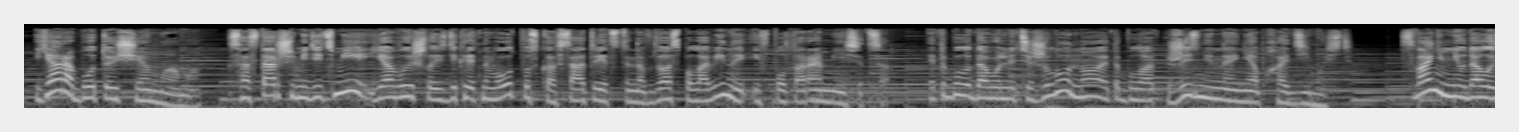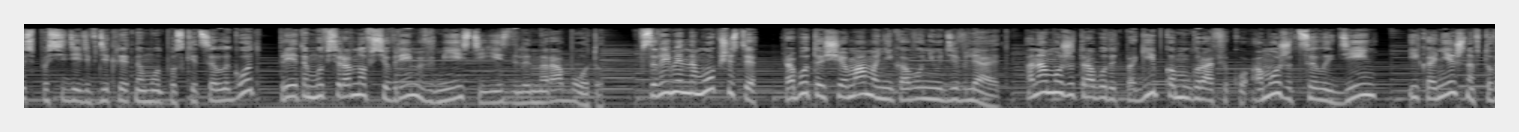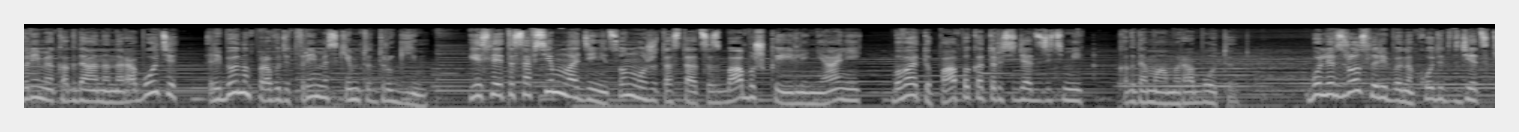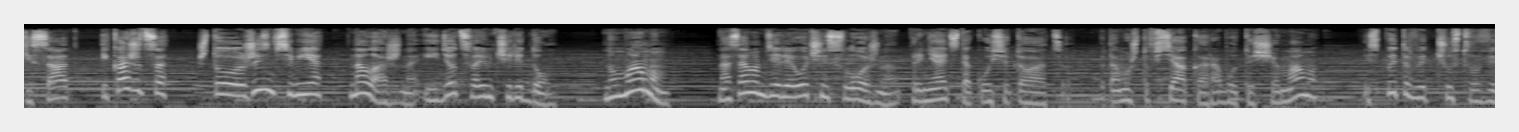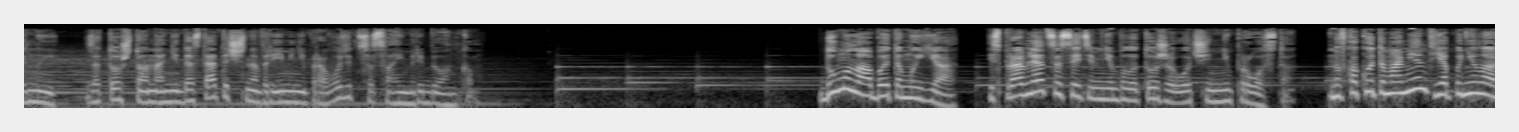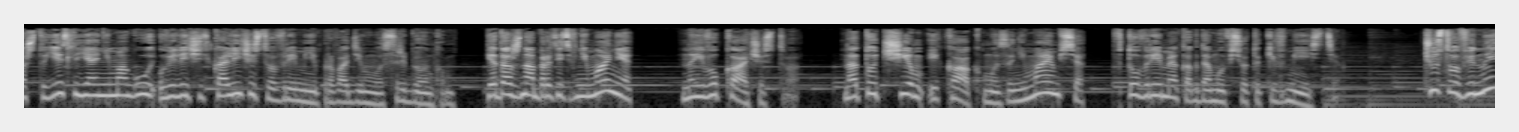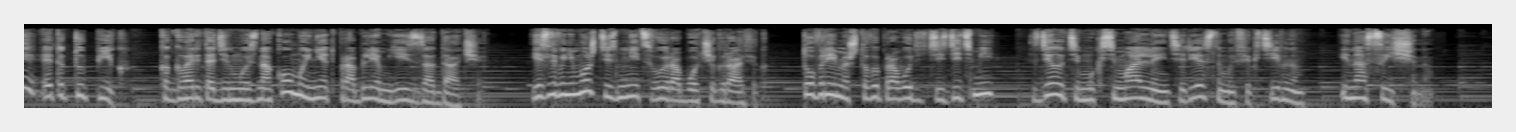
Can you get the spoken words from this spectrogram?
Я работающая мама. Со старшими детьми я вышла из декретного отпуска, соответственно, в два с половиной и в полтора месяца. Это было довольно тяжело, но это была жизненная необходимость. С Ваней мне удалось посидеть в декретном отпуске целый год, при этом мы все равно все время вместе ездили на работу. В современном обществе работающая мама никого не удивляет. Она может работать по гибкому графику, а может целый день. И, конечно, в то время, когда она на работе, ребенок проводит время с кем-то другим. Если это совсем младенец, он может остаться с бабушкой или няней. Бывают и папы, которые сидят с детьми, когда мамы работают. Более взрослый ребенок ходит в детский сад, и кажется, что жизнь в семье налажена и идет своим чередом – но мамам на самом деле очень сложно принять такую ситуацию, потому что всякая работающая мама испытывает чувство вины за то, что она недостаточно времени проводит со своим ребенком. Думала об этом и я, и справляться с этим мне было тоже очень непросто. Но в какой-то момент я поняла, что если я не могу увеличить количество времени, проводимого с ребенком, я должна обратить внимание на его качество, на то, чем и как мы занимаемся в то время, когда мы все-таки вместе. Чувство вины – это тупик. Как говорит один мой знакомый, нет проблем, есть задачи. Если вы не можете изменить свой рабочий график, то время, что вы проводите с детьми, сделайте максимально интересным, эффективным и насыщенным.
